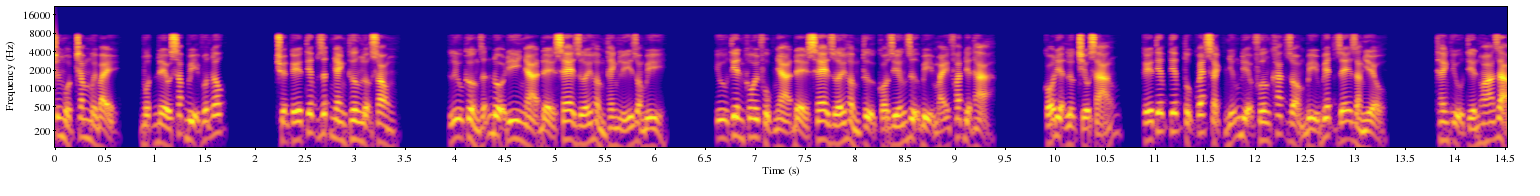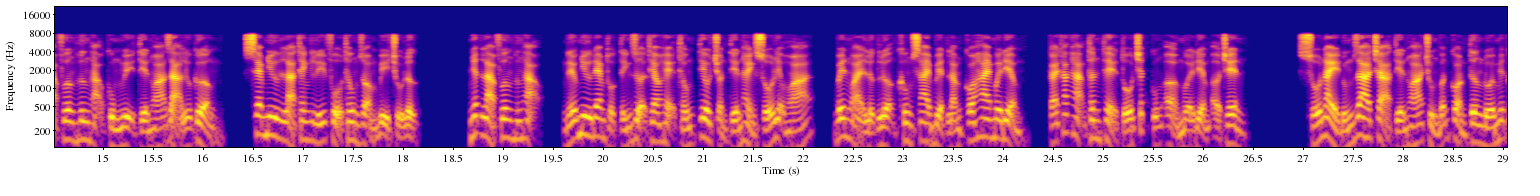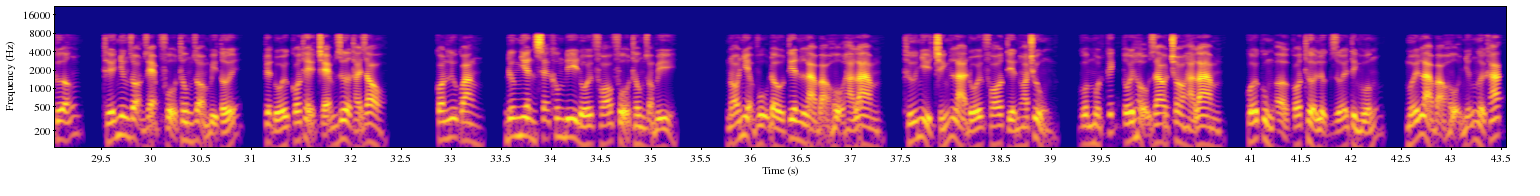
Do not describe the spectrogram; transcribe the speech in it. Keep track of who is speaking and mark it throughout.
Speaker 1: chương một trăm mười bảy, bột đều sắp bị vớt ốc. Chuyện kế tiếp rất nhanh thương lượng xong. Lưu cường dẫn đội đi nhà để xe dưới hầm thanh lý dòm bi ưu tiên khôi phục nhà để xe dưới hầm tự có giếng dự bị máy phát điện thả. Có điện lực chiếu sáng, kế tiếp tiếp tục quét sạch những địa phương khác dòm bi biết dễ dàng nhiều. Thanh cựu tiến hóa giả phương hưng hạo cùng ngụy tiến hóa giả lưu cường, xem như là thanh lý phổ thông dòm bi chủ lực. Nhất là phương hưng hạo, nếu như đem thuộc tính dựa theo hệ thống tiêu chuẩn tiến hành số liệu hóa, bên ngoài lực lượng không sai biệt lắm có hai mươi điểm, cái khác hạng thân thể tố chất cũng ở mười điểm ở trên số này đúng ra trả tiến hóa trùng vẫn còn tương đối miễn cưỡng, thế nhưng dọn dẹp phổ thông dòm bị tới, tuyệt đối có thể chém dưa thái rau. Còn lưu quang, đương nhiên sẽ không đi đối phó phổ thông dòm bi nó nhiệm vụ đầu tiên là bảo hộ hà lam, thứ nhì chính là đối phó tiến hóa chủng, gồm một kích tối hậu giao cho hà lam, cuối cùng ở có thừa lực dưới tình huống, mới là bảo hộ những người khác.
